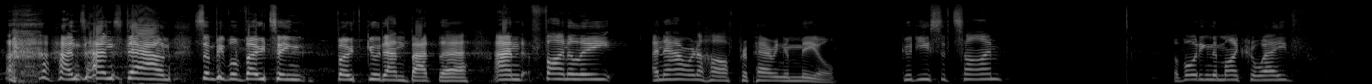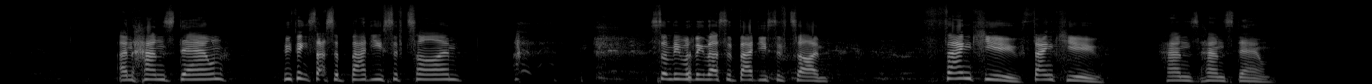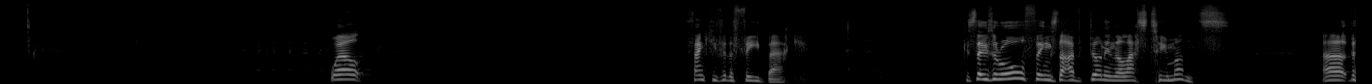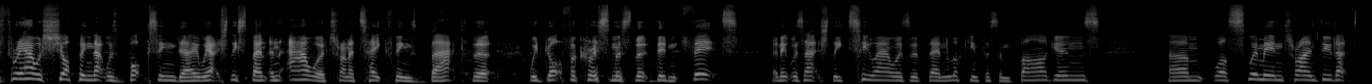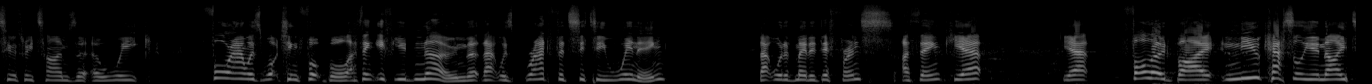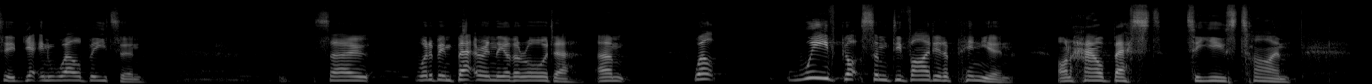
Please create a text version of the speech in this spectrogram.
hands, hands down. Some people voting both good and bad there. And finally, an hour and a half preparing a meal. Good use of time. Avoiding the microwave. And hands down. Who thinks that's a bad use of time? Some people think that's a bad use of time. Thank you, thank you. Hands, hands down. Well, thank you for the feedback. Because those are all things that I've done in the last two months. Uh, the three hours shopping, that was Boxing Day. We actually spent an hour trying to take things back that we'd got for Christmas that didn't fit. And it was actually two hours of then looking for some bargains. Um, well, swimming, try and do that two or three times a, a week four hours watching football, I think if you'd known that that was Bradford City winning, that would have made a difference, I think. Yep. Yep. Followed by Newcastle United getting well beaten. So, would have been better in the other order. Um, well, we've got some divided opinion on how best to use time.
